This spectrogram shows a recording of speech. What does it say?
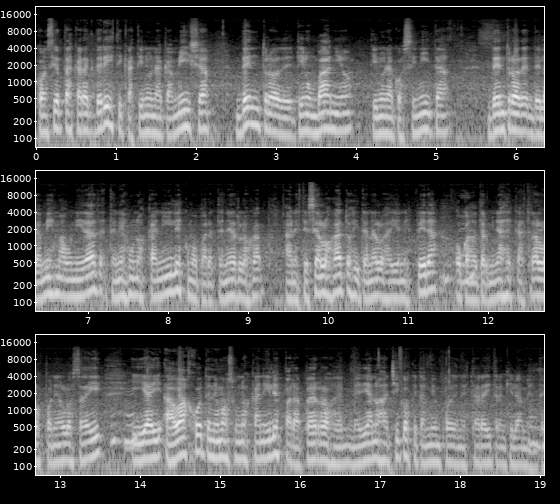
con ciertas características, tiene una camilla, dentro de, tiene un baño, tiene una cocinita, Dentro de, la misma unidad tenés unos caniles como para tener los, anestesiar los gatos y tenerlos ahí en espera, o cuando terminás de castrarlos ponerlos ahí. Y ahí abajo tenemos unos caniles para perros de medianos a chicos que también pueden estar ahí tranquilamente.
